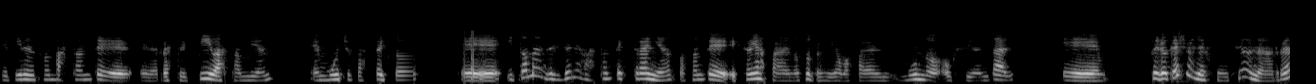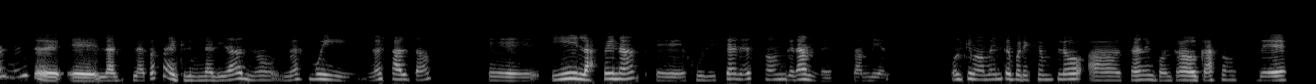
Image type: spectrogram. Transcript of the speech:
que tienen son bastante eh, restrictivas también en muchos aspectos eh, y toman decisiones bastante extrañas, bastante extrañas para nosotros, digamos, para el mundo occidental, eh, pero que a ellos les funciona. Realmente eh, la, la tasa de criminalidad no, no es muy, no es alta eh, y las penas eh, judiciales son grandes también. Últimamente, por ejemplo, ah, se han encontrado casos de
